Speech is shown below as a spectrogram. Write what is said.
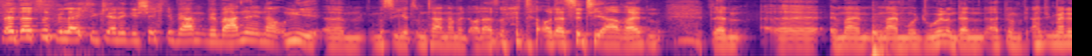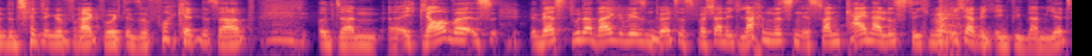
Na, dazu vielleicht eine kleine Geschichte. Wir, haben, wir behandeln in der Uni, ähm, musste ich jetzt unter anderem mit Order, mit Order City arbeiten, dann äh, in, meinem, in meinem Modul und dann hat, hat mich meine Dozentin gefragt, wo ich denn so Vorkenntnisse habe. Und dann, äh, ich glaube, es wärst du dabei gewesen, du hättest wahrscheinlich lachen müssen. Es fand keiner lustig, nur ich habe mich irgendwie blamiert.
